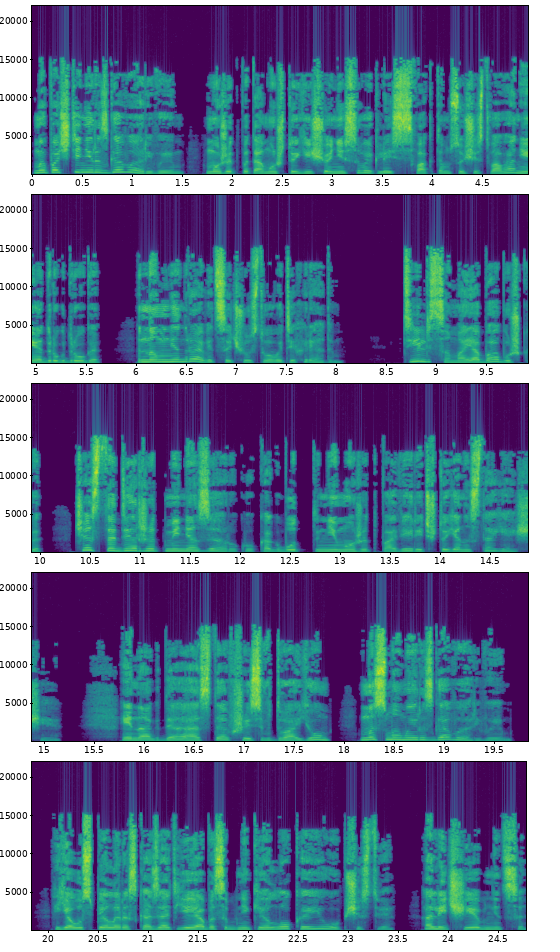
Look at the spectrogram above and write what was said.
Мы почти не разговариваем, может, потому что еще не свыклись с фактом существования друг друга, но мне нравится чувствовать их рядом. Тильса, моя бабушка, часто держит меня за руку, как будто не может поверить, что я настоящая. Иногда, оставшись вдвоем, мы с мамой разговариваем. Я успела рассказать ей об особняке Лока и обществе, о лечебнице,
